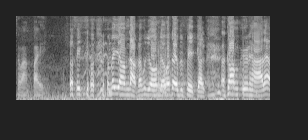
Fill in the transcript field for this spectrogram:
สว่างไป เฮ้ยมันไม่ยอมดับนะคุณโยม เดี๋ยวเขาเดินไปปิดก่อน กล้องมีปัญหาแล้ว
